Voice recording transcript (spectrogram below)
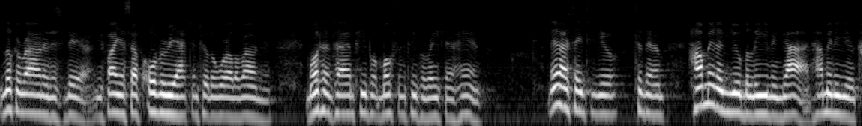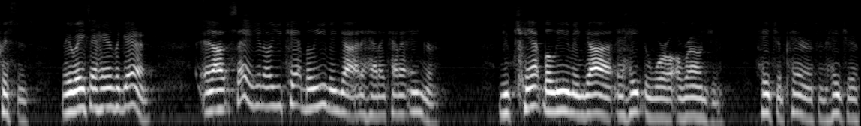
look around and it's there. You find yourself overreacting to the world around you. Most of the time, people, most of the people raise their hands. Then I say to you, to them, how many of you believe in God? How many of you are Christians? They raise their hands again. And I say, you know, you can't believe in God and have that kind of anger. You can't believe in God and hate the world around you. Hate your parents and hate your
